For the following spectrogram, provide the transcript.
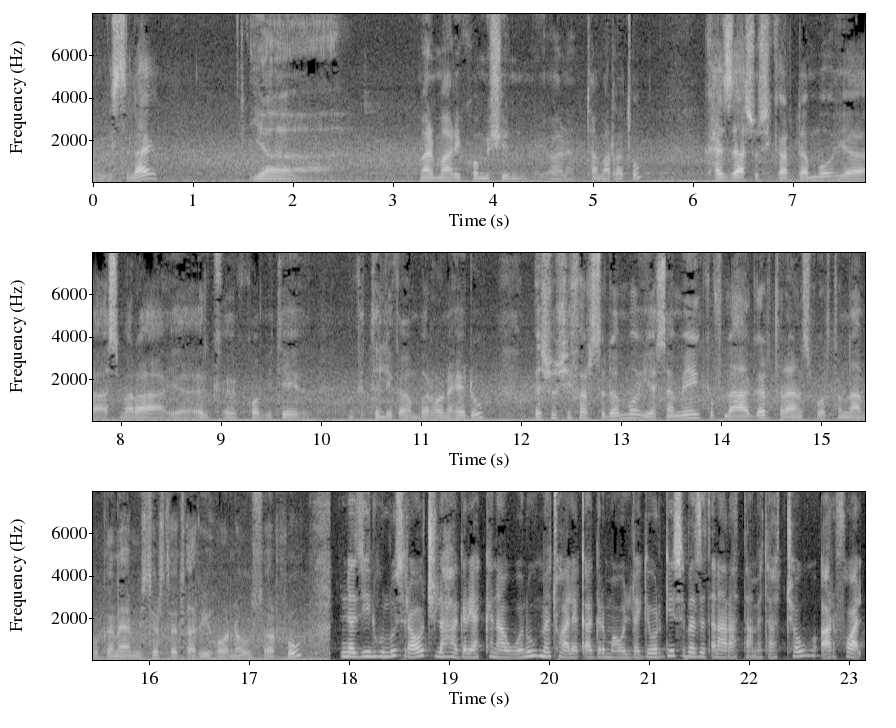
መንግስት ላይ የመርማሪ ኮሚሽን የሆነ ተመረጡ። ከዛ እሱ ሲቀር ደግሞ የአስመራ የእርቅ ኮሚቴ ምክትል ሊቀመንበር ሆነ ሄዱ። እሱ ሲፈርስ ደግሞ የሰሜን ክፍለ ሀገር ትራንስፖርትና መገናኛ ሚኒስቴር ተጠሪ ሆነው ሰሩ። እነዚህን ሁሉ ስራዎች ለሀገር ያከናወኑ መቶ አለቃ ግርማ ወልደ ጊዮርጊስ በ94 ዓመታቸው አርፈዋል።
